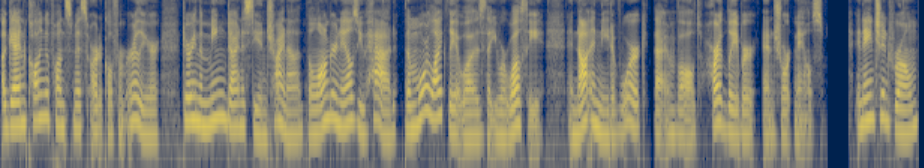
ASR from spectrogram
Again, calling upon Smith's article from earlier, during the Ming Dynasty in China, the longer nails you had, the more likely it was that you were wealthy and not in need of work that involved hard labor and short nails. In ancient Rome,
